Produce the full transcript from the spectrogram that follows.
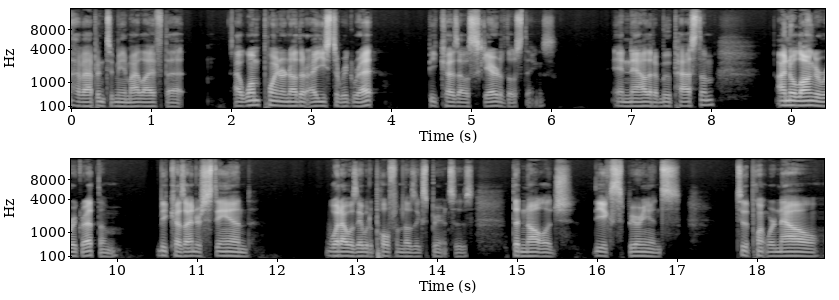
have happened to me in my life that at one point or another I used to regret because I was scared of those things. And now that I've moved past them, I no longer regret them because I understand what I was able to pull from those experiences, the knowledge, the experience to the point where now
